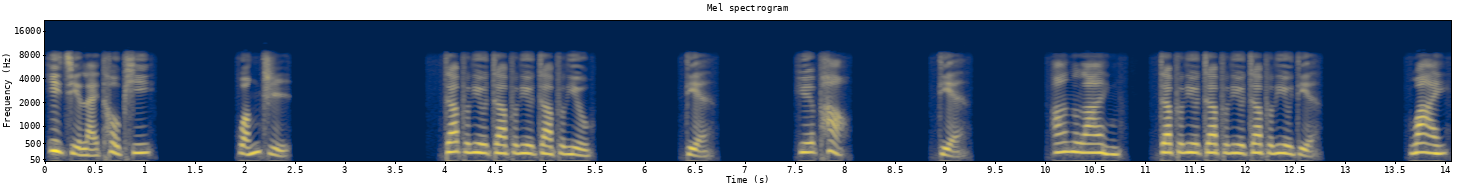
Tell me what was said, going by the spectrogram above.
一起来透批，网址：w w w. 点约炮点 online www 点 y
